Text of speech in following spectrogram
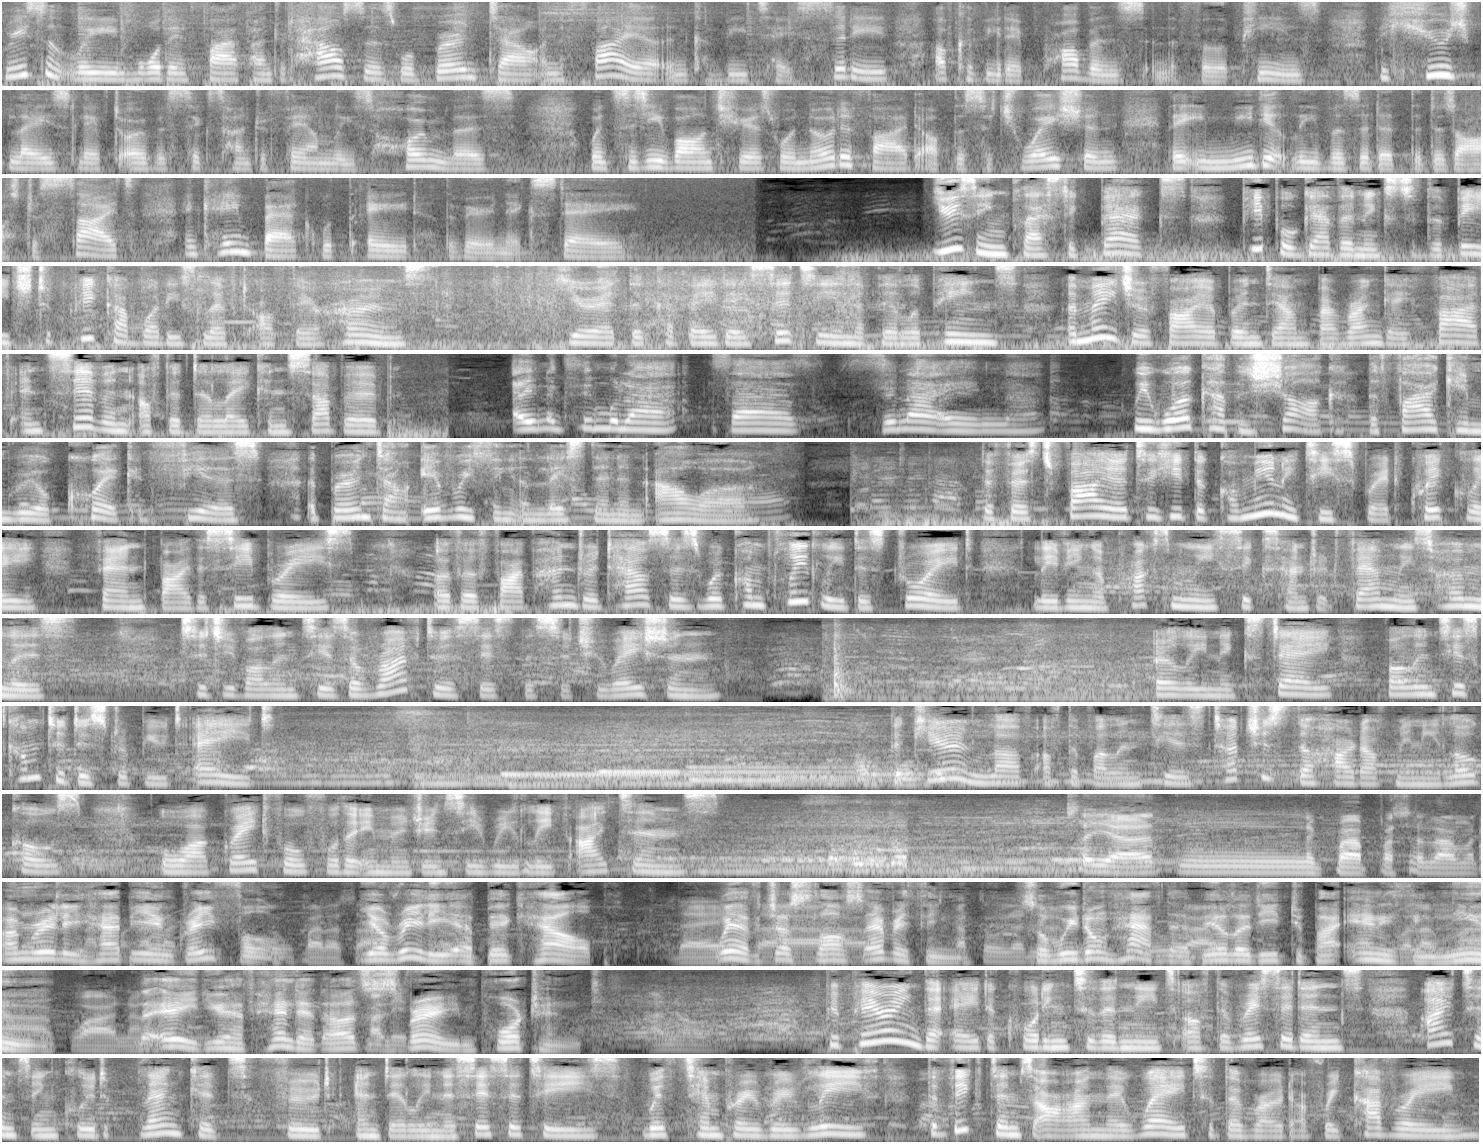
Recently, more than 500 houses were burned down in a fire in Cavite City of Cavite Province in the Philippines. The huge blaze left over 600 families homeless. When Tzu Chi volunteers were notified of the situation, they immediately visited the disaster site and came back with aid the very next day. Using plastic bags, people gather next to the beach to pick up what is left of their homes. Here at the Cavite City in the Philippines, a major fire burned down Barangay 5 and 7 of the Dalahican suburb. ay nagsimula sa sinaing na We woke up in shock. The fire came real quick and fierce. It burned down everything in less than an hour. The first fire to hit the community spread quickly, fanned by the sea breeze. Over 500 houses were completely destroyed, leaving approximately 600 families homeless. Tzu volunteers arrived to assess the situation. Early next day, volunteers come to distribute aid. The care and love of the volunteers touches the heart of many locals, who are grateful for the emergency relief items. I'm really happy and grateful. You're really a big help. We have just lost everything, so we don't have the ability to buy anything new. The aid you have handed us is very important. Preparing the aid according to the needs of the residents, items include blankets, food, and daily necessities. With temporary relief, the victims are on their way to the road of recovery.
